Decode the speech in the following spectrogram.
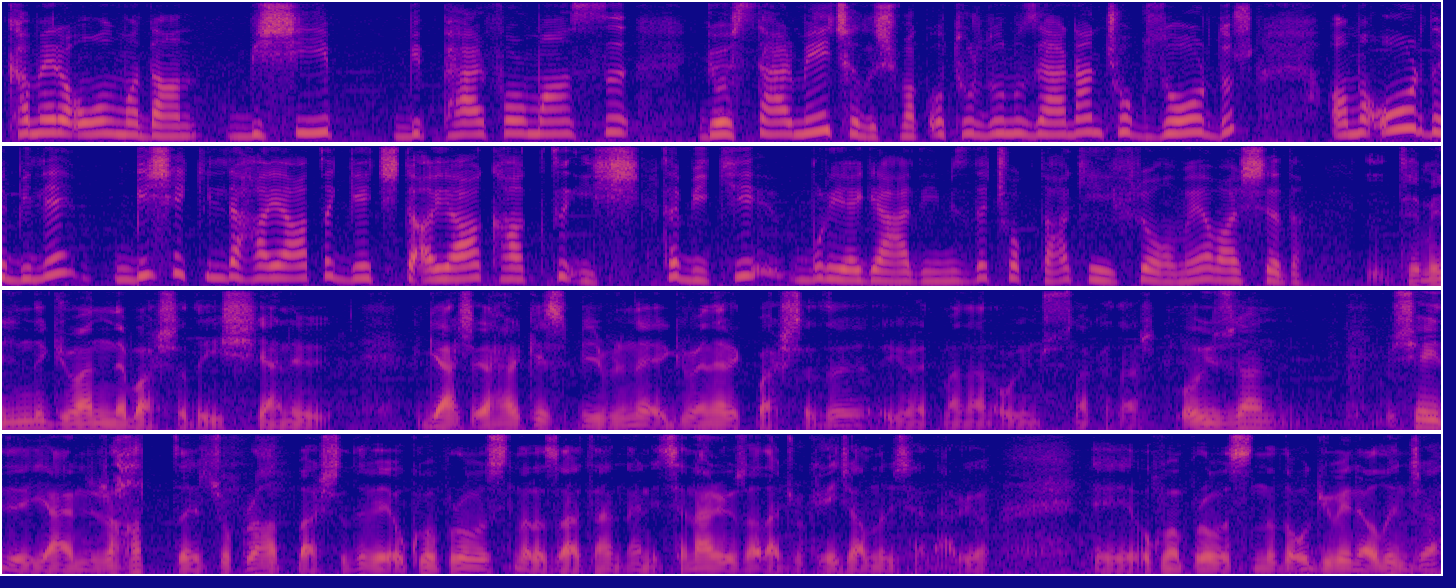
kamera olmadan bir şeyi bir performansı göstermeye çalışmak oturduğunuz yerden çok zordur. Ama orada bile bir şekilde hayata geçti, ayağa kalktı iş. Tabii ki buraya geldiğimizde çok daha keyifli olmaya başladı. Temelinde güvenle başladı iş. Yani gerçekten herkes birbirine güvenerek başladı. Yönetmenden oyuncusuna kadar. O yüzden şeydi yani rahattı. Çok rahat başladı ve okuma provasında da zaten hani senaryo zaten çok heyecanlı bir senaryo. Ee, okuma provasında da o güveni alınca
